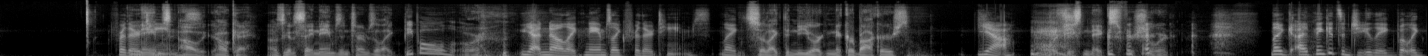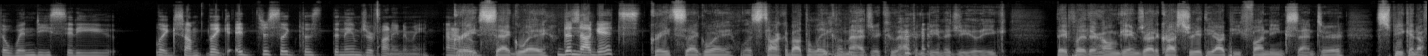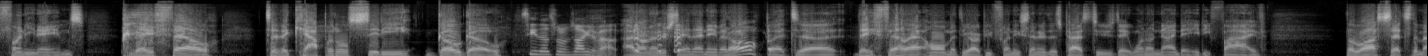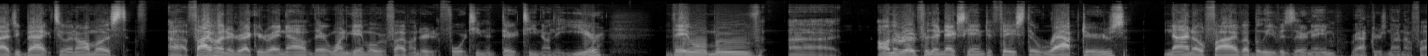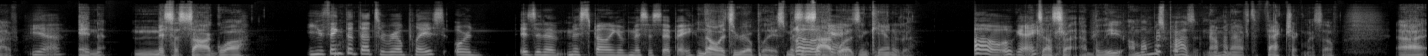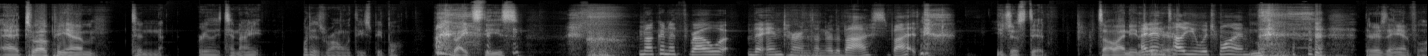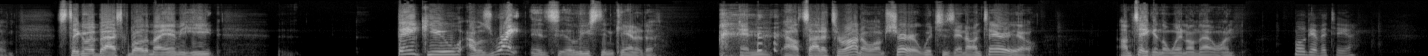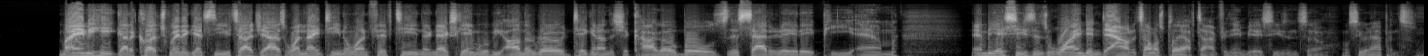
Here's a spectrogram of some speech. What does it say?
for their names. teams. Oh, okay. I was gonna say names in terms of like people, or Yeah, no, like names like for their teams. Like so like the New York Knickerbockers, yeah. or just Knicks for short. Like I think it's a G League, but like the Windy City like some like it just like the the names are funny to me. I don't Great know. segue. The Nuggets. Great segue. Let's talk about the Lakeland Magic, who happen to be in the G League. They play their home games right across the street at the RP Funding Center. Speaking of funny names, they fell to the Capital City Go Go. See, that's what I'm talking about. I don't understand that name at all, but uh, they fell at home at the RP Funding Center this past Tuesday, 109 to 85. The loss sets the Magic back to an almost uh, 500 record right now. They're one game over 500 14 and 13 on the year. They will move uh, on the road for their next game to face the Raptors. 905, I believe, is their name. Raptors 905 Yeah. in Mississauga. You think that that's a real place, or is it a misspelling of Mississippi? No, it's a real place. Mississauga okay. is in Canada. Oh, okay. It's outside. I believe. I'm almost positive. Now I'm gonna have to fact check myself. Uh, at 12 p.m. to really tonight. What is wrong with these people? Who writes these? I'm not gonna throw the interns under the bus, but You just did. That's all I needed I didn't tell you which one. there is a handful of them. Sticking with basketball, the Miami Heat. Thank you. I was right. It's at least in Canada and outside of Toronto, I'm sure, which is in Ontario. I'm taking the win on that one. We'll give it to you. Miami Heat got a clutch win against the Utah Jazz, 119 to 115. Their next game will be on the road, taking on the Chicago Bulls this Saturday at 8 p.m. NBA season's winding down. It's almost playoff time for the NBA season, so we'll see what happens.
